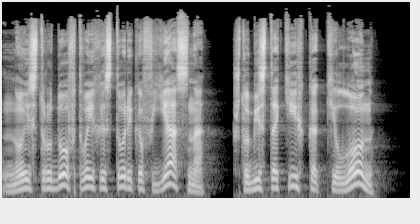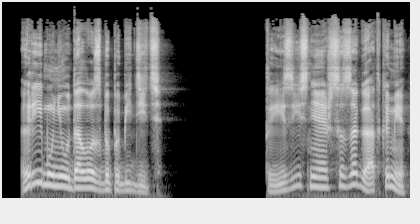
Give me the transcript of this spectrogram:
но из трудов твоих историков ясно, что без таких, как Килон, Риму не удалось бы победить. Ты изъясняешься загадками,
